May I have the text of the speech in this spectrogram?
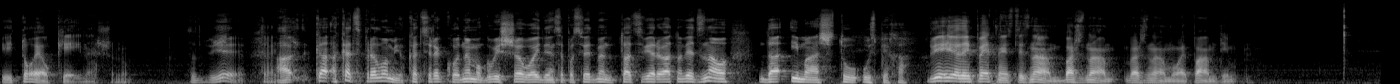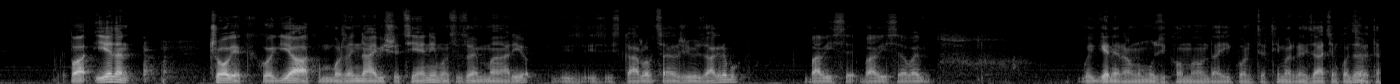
i to je okej, znaš, ono. Je. A, ka- a kad si prelomio, kad si rekao ne mogu više ovo, idem se posvijet menu, tad si vjerojatno već znao da imaš tu uspjeha. 2015. znam, baš znam, baš znam, ovaj pamtim. Pa jedan čovjek kojeg ja možda i najviše cijenim, on se zove Mario iz, iz, iz Karlovca, živi u Zagrebu. Bavi se, bavi se ovaj generalno muzikom, a onda i koncertima, organizacijom koncerta.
